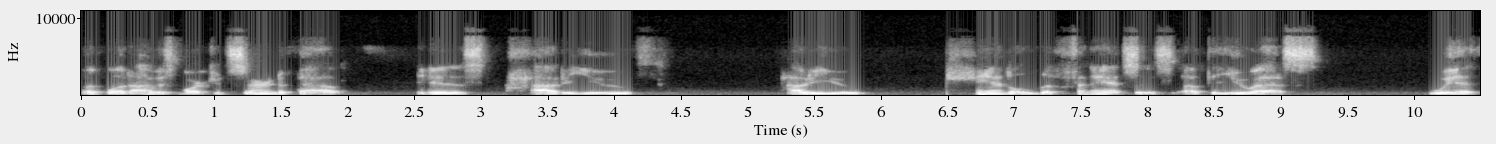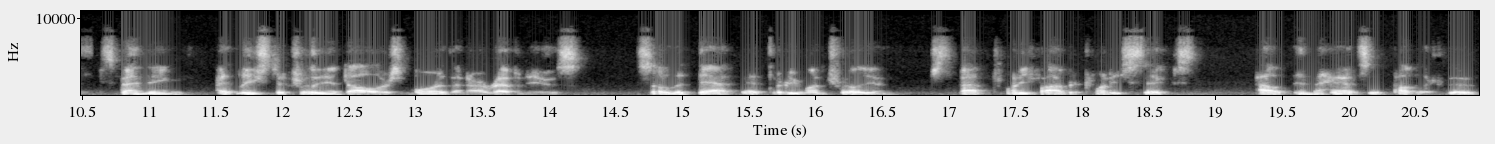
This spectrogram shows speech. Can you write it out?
But what I was more concerned about is how do you how do you handle the finances of the U.S. with spending at least a trillion dollars more than our revenues? So the debt at 31 trillion, is about 25 or 26 out in the hands of the public. The,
